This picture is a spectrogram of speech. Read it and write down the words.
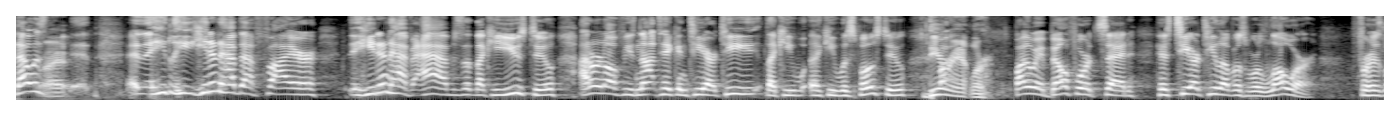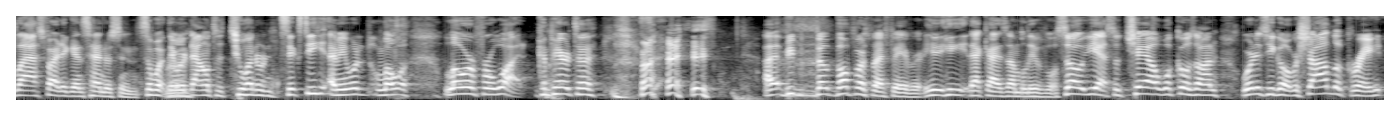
That was Right. uh, he, he. He didn't have that fire. He didn't have abs like he used to. I don't know if he's not taking TRT like he like he was supposed to. Deer But- antler. by the way, Belfort said his TRT levels were lower for his last fight against Henderson. So what? They were down to 260. I mean, what lower lower for what compared to? Uh, Be- Bel- Belfort's my favorite. He, he that guy's unbelievable. So yeah. So Chael, what goes on? Where does he go? Rashad looked great.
